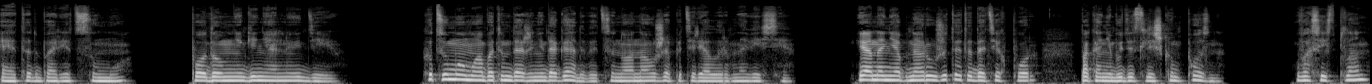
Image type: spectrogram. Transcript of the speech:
Этот борец Сумо подал мне гениальную идею. Хацумому об этом даже не догадывается, но она уже потеряла равновесие. И она не обнаружит это до тех пор, пока не будет слишком поздно. У вас есть план?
